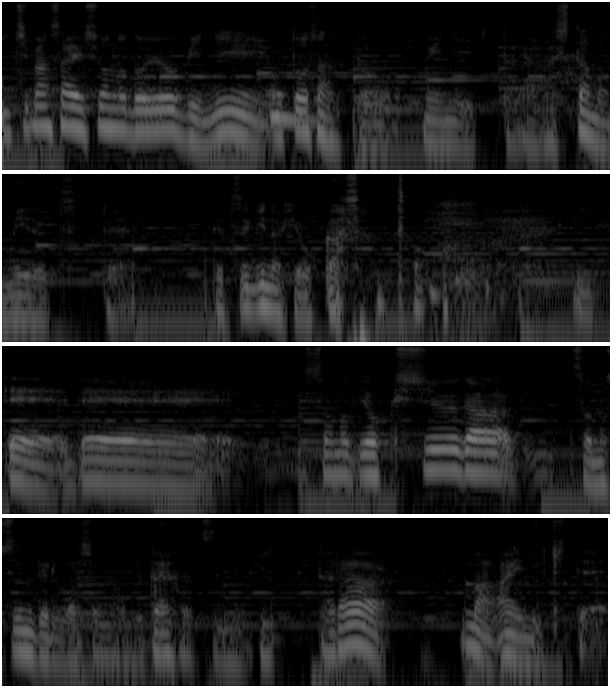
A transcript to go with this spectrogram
一番最初の土曜日にお父さんと見に行ったら、うん、明日も見るっつってで次の日お母さんと いてでその翌週がその住んでる場所の舞台挨拶に行ったら、まあ、会いに来て。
